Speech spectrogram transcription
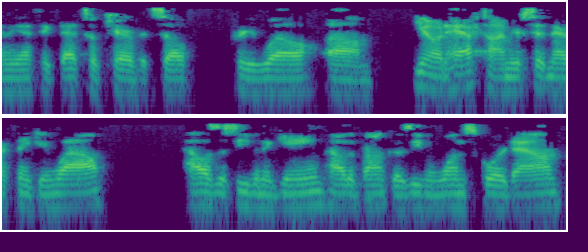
I mean, I think that took care of itself pretty well. Um, you know, at halftime, you're sitting there thinking, "Wow, how is this even a game? How the Broncos even one score down?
